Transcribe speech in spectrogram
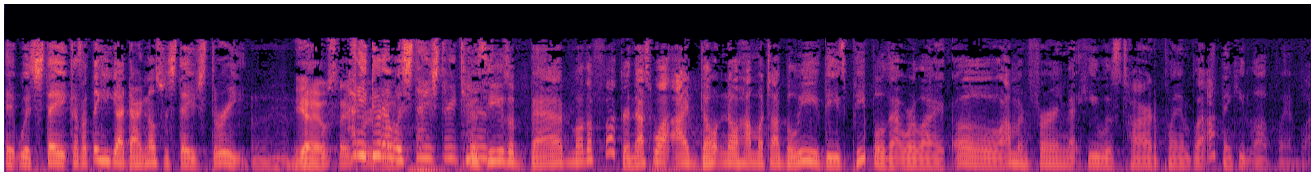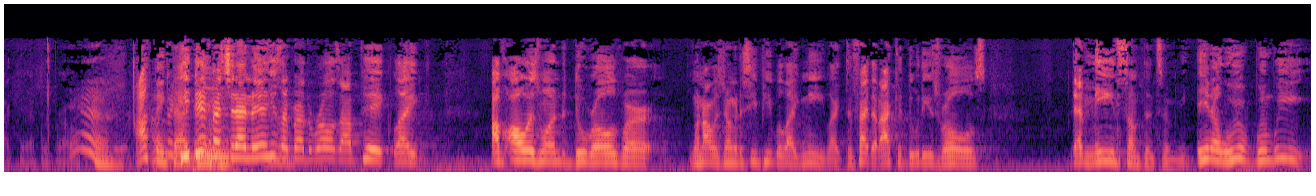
it, with stage? Because I think he got diagnosed with stage 3 mm-hmm. Yeah, it was. Stage. How do you do that with stage three? Because he's a bad motherfucker. And that's why I don't know how much I believe these people that were like, oh, I'm inferring that he was tired of playing Black. I think he loved playing Black Panther, bro. Yeah. I think I that he did mention that. And he's like, bro, the roles I pick, like I've always wanted to do roles where when I was younger to see people like me, like the fact that I could do these roles, that means something to me. You know, we, when we,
